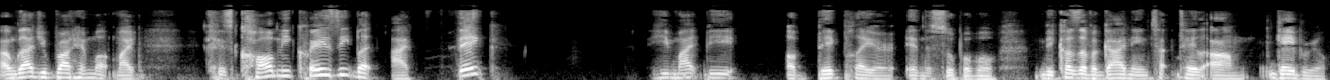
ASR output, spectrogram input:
I'm glad you brought him up, Mike. Cause call me crazy, but I think he might be a big player in the Super Bowl because of a guy named T- Taylor, um, Gabriel.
